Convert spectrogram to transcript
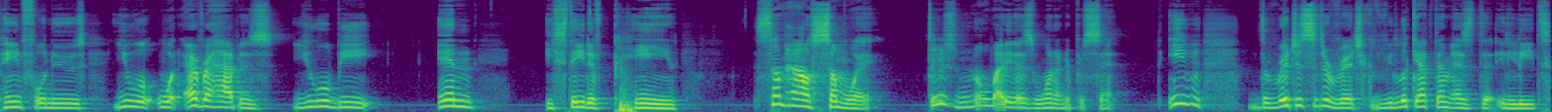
painful news. You will, whatever happens, you will be in a state of pain somehow, some way. There's nobody that's 100%. Even the richest of the rich, because we look at them as the elites.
